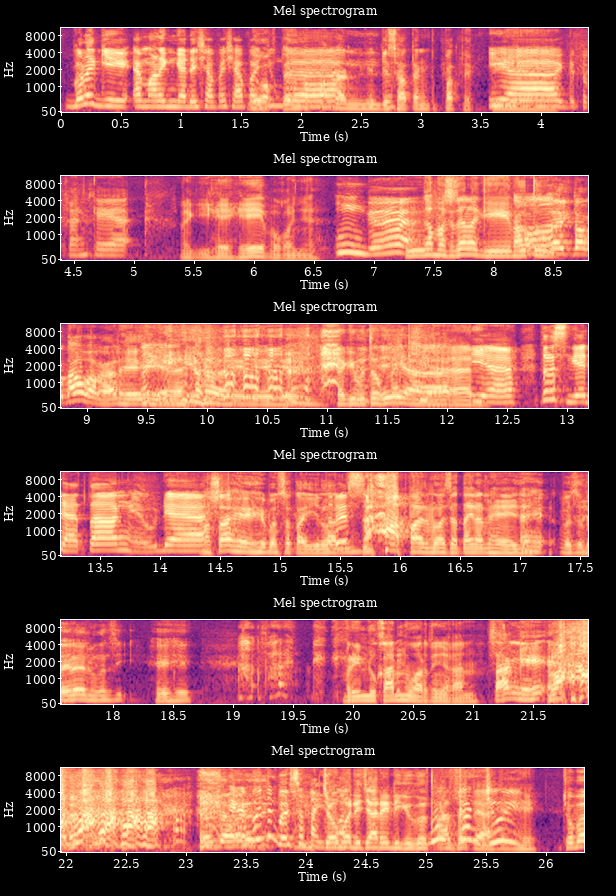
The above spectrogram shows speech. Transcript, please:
gue lagi emang lagi gak ada siapa-siapa Di waktu juga yang tepat dan gitu. di saat yang tepat ya. iya gitu kan kayak lagi hehe pokoknya. enggak Enggak maksudnya lagi Tahu butuh lagi tahu-tawa kan? Hehe. lagi butuh Iya. iya terus dia datang ya udah Masa hehe bahasa Thailand? Terus- Apa bahasa Thailand hehe? eh bahasa Thailand bukan sih? Hehe. Merindukanmu artinya kan. Sange. Eh gue tuh bahasa Thailand Coba dicari di Google Translate ya. cuy. Coba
